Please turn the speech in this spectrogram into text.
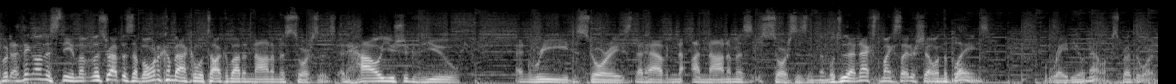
but I think on this theme, let, us wrap this up. I want to come back and we'll talk about anonymous sources and how you should view and read stories that have anonymous sources in them. We'll do that next. Mike Slater Show on the Blaze Radio Network. Spread the word.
